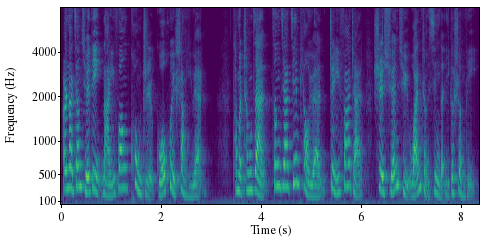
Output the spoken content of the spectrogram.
而那将决定哪一方控制国会上议院。他们称赞增加监票员这一发展是选举完整性的一个胜利。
